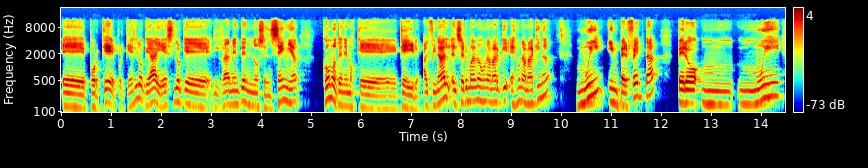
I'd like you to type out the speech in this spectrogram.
eh, ¿Por qué? Porque es lo que hay, es lo que realmente nos enseña cómo tenemos que, ir. Al final, el ser humano es una, es una máquina muy imperfecta, pero mm, muy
